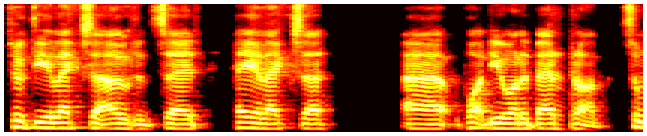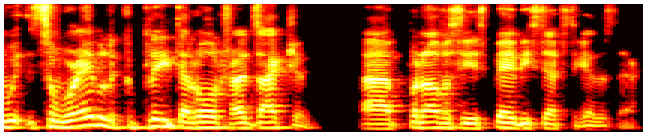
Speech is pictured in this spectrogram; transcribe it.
took the Alexa out and said, "Hey Alexa, uh, what do you want to bet on?" So we so we're able to complete that whole transaction. Uh, but obviously, it's baby steps to get us there.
